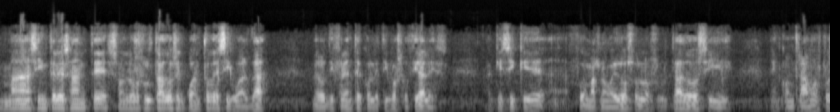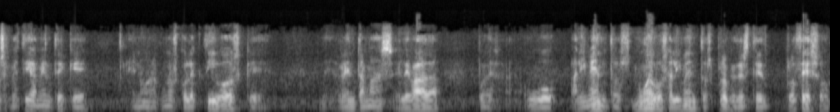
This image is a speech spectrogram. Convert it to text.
Más interesantes son los resultados en cuanto a desigualdad de los diferentes colectivos sociales. Aquí sí que eh, fue más novedoso los resultados y encontramos pues efectivamente que en algunos colectivos que de renta más elevada pues hubo alimentos, nuevos alimentos propios de este proceso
